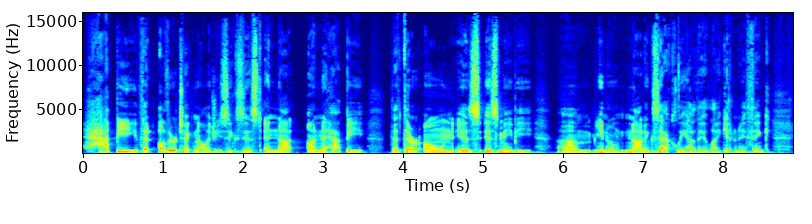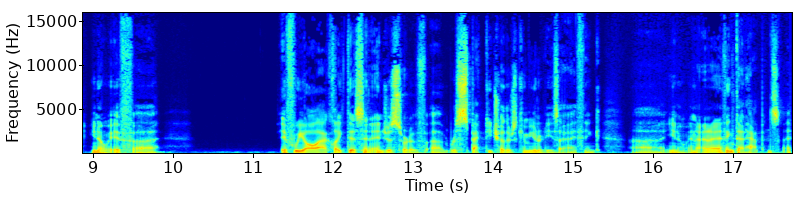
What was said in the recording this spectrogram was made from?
happy that other technologies exist and not unhappy that their own is is maybe um, you know not exactly how they like it. And I think you know if uh, if we all act like this and, and just sort of uh, respect each other's communities, I, I think uh, you know, and, and, I think that happens. I,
